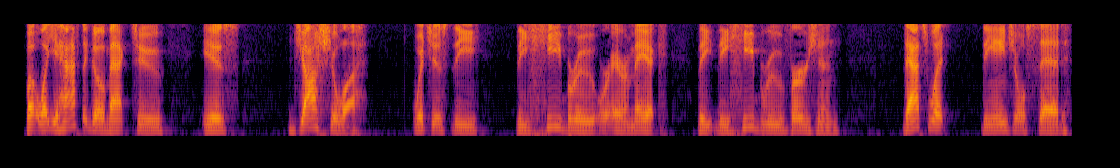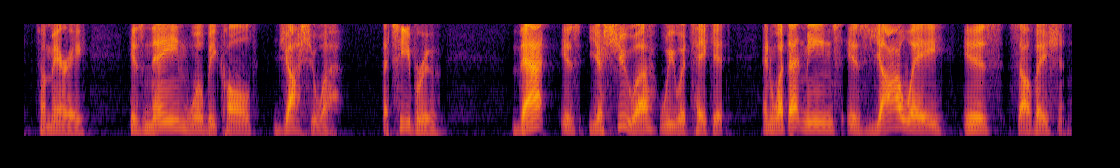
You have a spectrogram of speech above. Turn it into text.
But what you have to go back to is Joshua, which is the the Hebrew or Aramaic, the, the Hebrew version. That's what the angel said to Mary. His name will be called Joshua. That's Hebrew. That is Yeshua, we would take it. And what that means is Yahweh is salvation.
